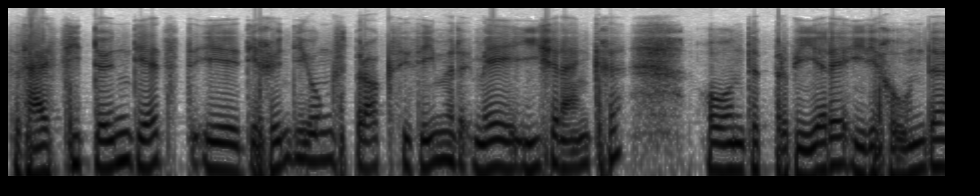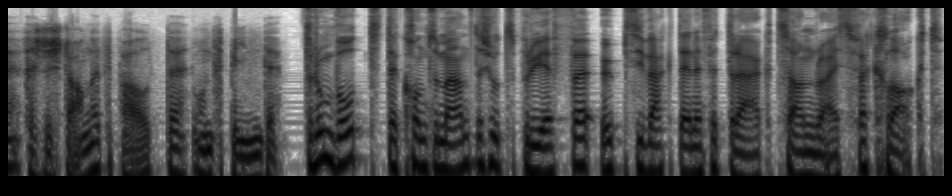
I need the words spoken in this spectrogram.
Das heißt, sie tun jetzt die Kündigungspraxis immer mehr einschränken und probieren, ihre Kunden an der Stange zu behalten und zu binden. Darum wird der Konsumentenschutz prüfen, ob sie wegen diesen Verträgen Sunrise verklagt.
